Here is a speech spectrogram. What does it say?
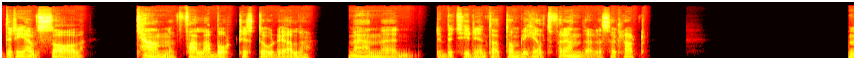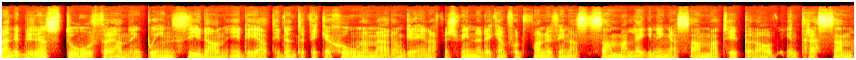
drevs av kan falla bort till stor del. Men eh, det betyder inte att de blir helt förändrade såklart. Men det blir en stor förändring på insidan i det att identifikationen med de grejerna försvinner. Det kan fortfarande finnas samma läggningar, samma typer av intressen,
